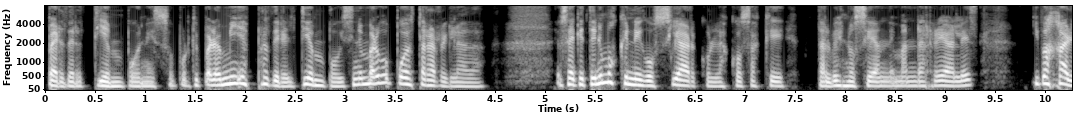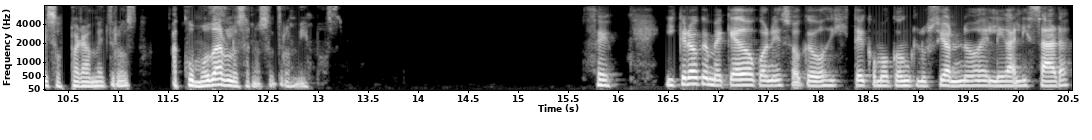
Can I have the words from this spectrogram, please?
perder tiempo en eso, porque para mí es perder el tiempo y sin embargo puedo estar arreglada. O sea que tenemos que negociar con las cosas que tal vez no sean demandas reales, y bajar esos parámetros, acomodarlos a nosotros mismos. Sí, y creo que me quedo con eso que vos dijiste como conclusión, ¿no? De legalizar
